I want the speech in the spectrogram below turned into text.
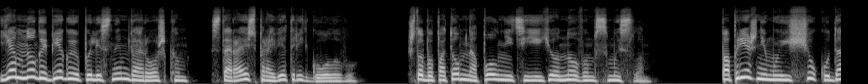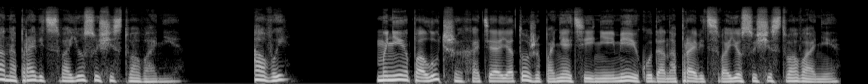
Я много бегаю по лесным дорожкам, стараюсь проветрить голову, чтобы потом наполнить ее новым смыслом. По-прежнему ищу, куда направить свое существование. А вы? Мне получше, хотя я тоже понятия не имею, куда направить свое существование,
